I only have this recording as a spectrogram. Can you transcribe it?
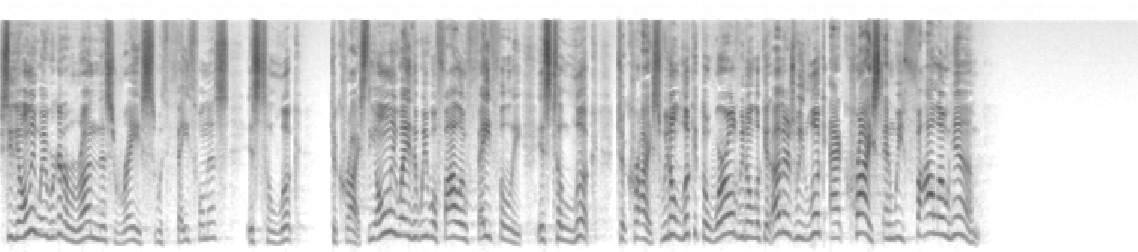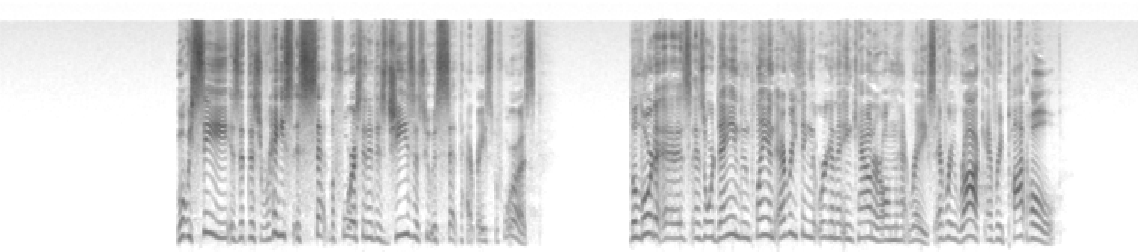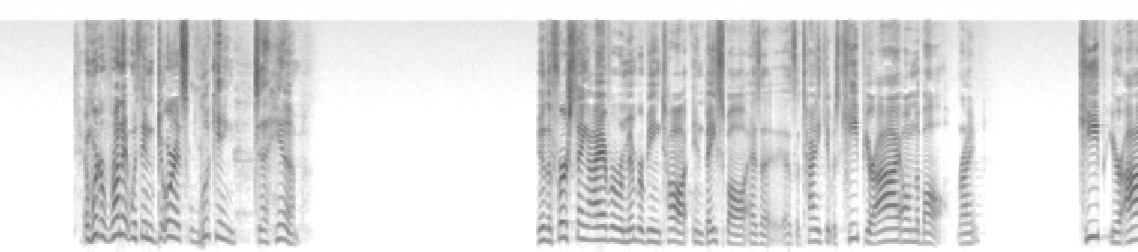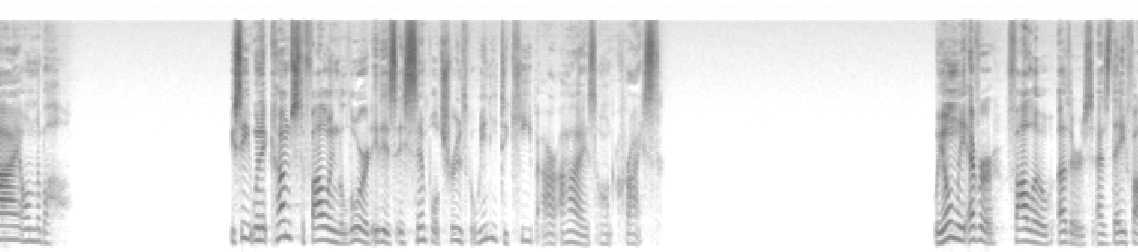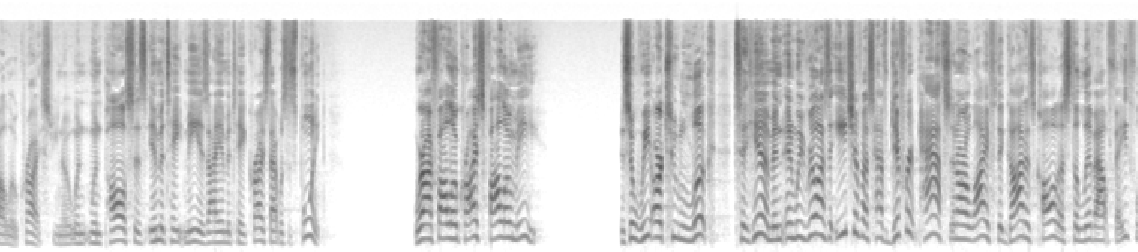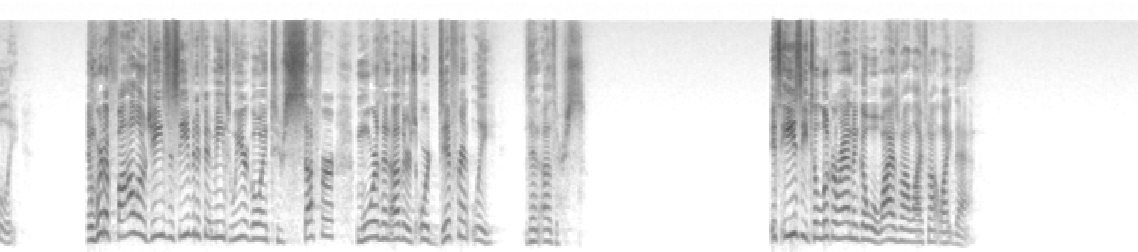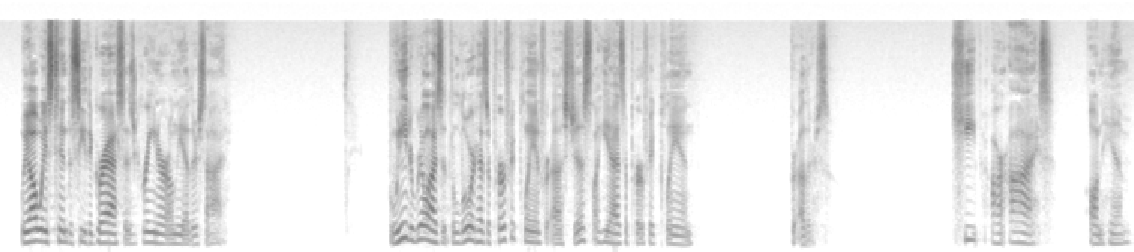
See, the only way we're going to run this race with faithfulness is to look to Christ. The only way that we will follow faithfully is to look to Christ. We don't look at the world, we don't look at others, we look at Christ and we follow Him. What we see is that this race is set before us, and it is Jesus who has set that race before us. The Lord has, has ordained and planned everything that we're going to encounter on that race every rock, every pothole. And we're to run it with endurance, looking to Him. You know, the first thing I ever remember being taught in baseball as a, as a tiny kid was keep your eye on the ball, right? Keep your eye on the ball. You see, when it comes to following the Lord, it is a simple truth, but we need to keep our eyes on Christ. We only ever follow others as they follow Christ. You know, when, when Paul says, imitate me as I imitate Christ, that was his point. Where I follow Christ, follow me. And so we are to look to him. And, and we realize that each of us have different paths in our life that God has called us to live out faithfully. And we're to follow Jesus even if it means we are going to suffer more than others or differently than others. It's easy to look around and go, well, why is my life not like that? We always tend to see the grass as greener on the other side. But we need to realize that the Lord has a perfect plan for us, just like He has a perfect plan for others. Keep our eyes on Him.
